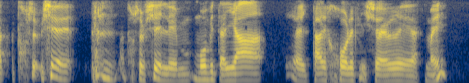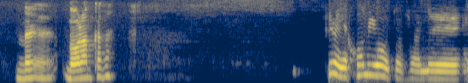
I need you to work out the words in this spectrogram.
אתה חושב. אתה חושב שלמוביט היה, הייתה יכולת להישאר אה, עצמאית בעולם כזה? תראה, יכול להיות, אבל, אה,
